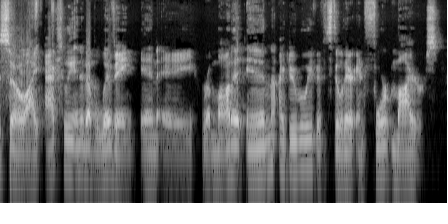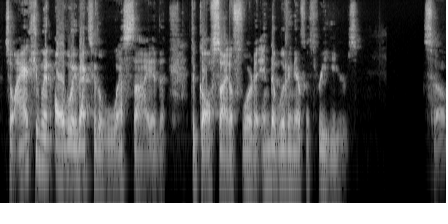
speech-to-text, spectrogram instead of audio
So I actually ended up living in a Ramada Inn, I do believe, if it's still there, in Fort Myers. So I actually went all the way back to the west side, the, the Gulf side of Florida, ended up living there for three years. So,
